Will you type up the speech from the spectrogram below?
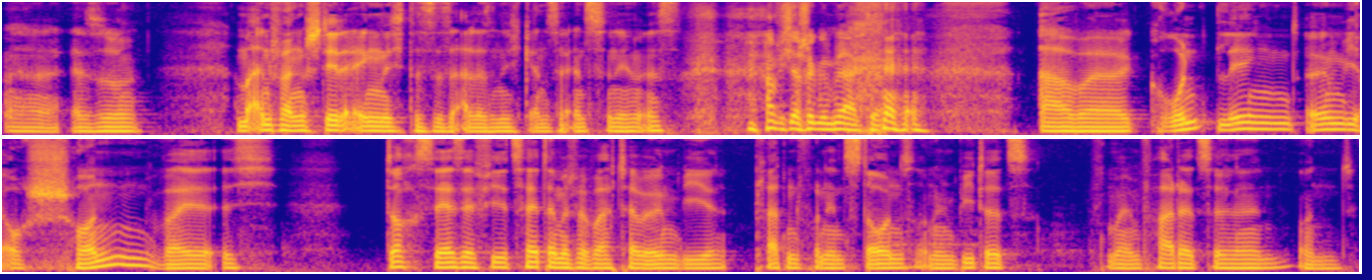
äh, also, am Anfang steht eigentlich, dass das alles nicht ganz so ernst zu nehmen ist. Habe ich ja schon gemerkt. Ja. Aber grundlegend irgendwie auch schon, weil ich doch sehr, sehr viel Zeit damit verbracht habe, irgendwie Platten von den Stones und den Beatles von meinem Vater zu hören und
